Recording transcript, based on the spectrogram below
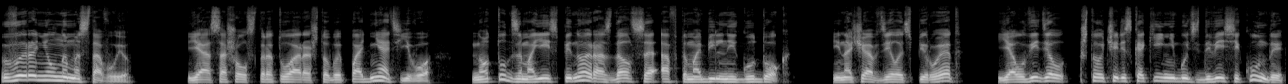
выронил на мостовую. Я сошел с тротуара, чтобы поднять его, но тут за моей спиной раздался автомобильный гудок, и, начав делать пируэт, я увидел, что через какие-нибудь две секунды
